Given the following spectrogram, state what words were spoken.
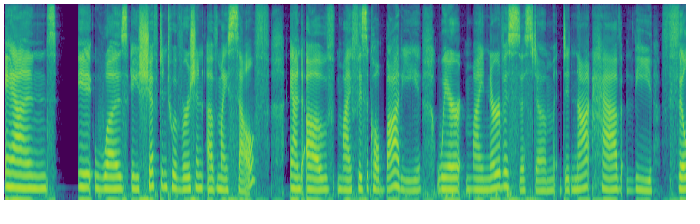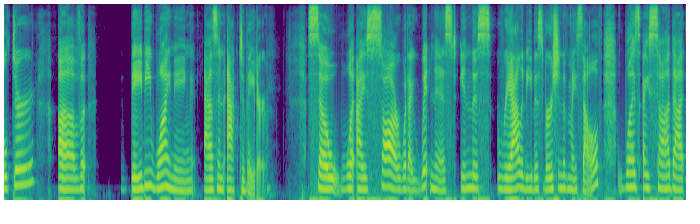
and it was a shift into a version of myself and of my physical body where my nervous system did not have the filter of baby whining as an activator. So, what I saw or what I witnessed in this reality, this version of myself, was I saw that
